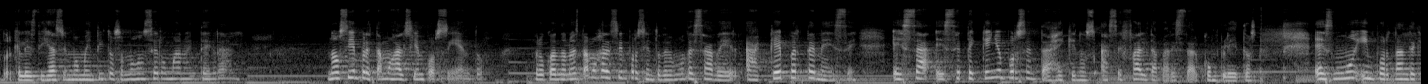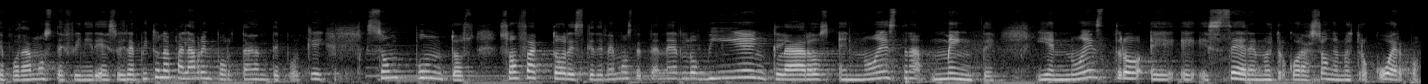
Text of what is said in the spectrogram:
porque les dije hace un momentito, somos un ser humano integral. No siempre estamos al 100%. Pero cuando no estamos al 100% debemos de saber a qué pertenece ese pequeño porcentaje que nos hace falta para estar completos. Es muy importante que podamos definir eso. Y repito la palabra importante porque son puntos, son factores que debemos de tenerlo bien claros en nuestra mente y en nuestro eh, eh, ser, en nuestro corazón, en nuestro cuerpo,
